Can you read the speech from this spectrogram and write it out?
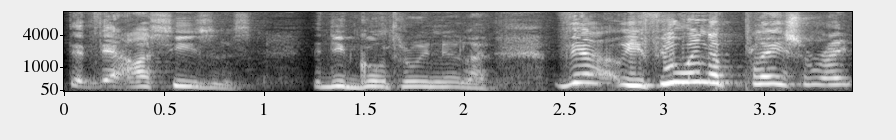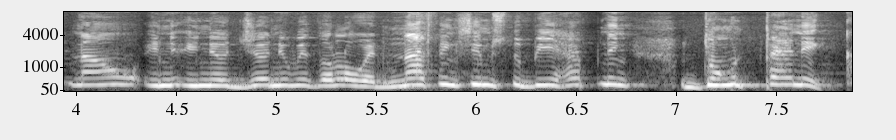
That there are seasons that you go through in your life. There, if you're in a place right now in, in your journey with the Lord where nothing seems to be happening, don't panic.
